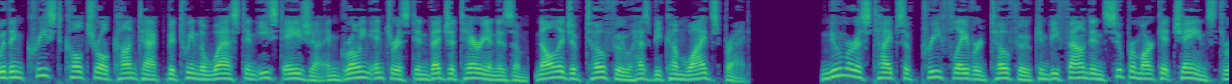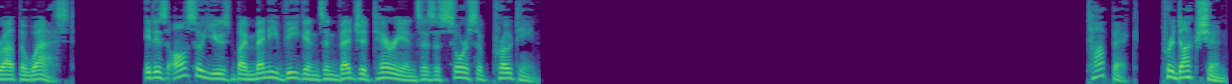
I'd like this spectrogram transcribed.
With increased cultural contact between the West and East Asia and growing interest in vegetarianism, knowledge of tofu has become widespread. Numerous types of pre-flavored tofu can be found in supermarket chains throughout the West. It is also used by many vegans and vegetarians as a source of protein. Production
